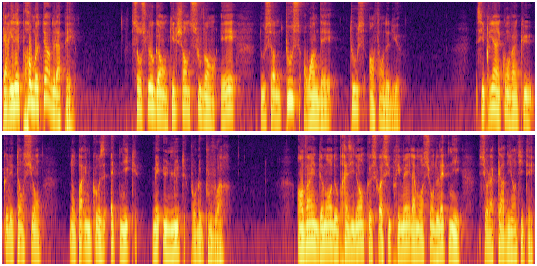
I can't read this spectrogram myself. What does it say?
car il est promoteur de la paix. Son slogan qu'il chante souvent est Nous sommes tous Rwandais, tous enfants de Dieu. Cyprien est convaincu que les tensions n'ont pas une cause ethnique, mais une lutte pour le pouvoir. En vain, il demande au président que soit supprimée la mention de l'ethnie sur la carte d'identité.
